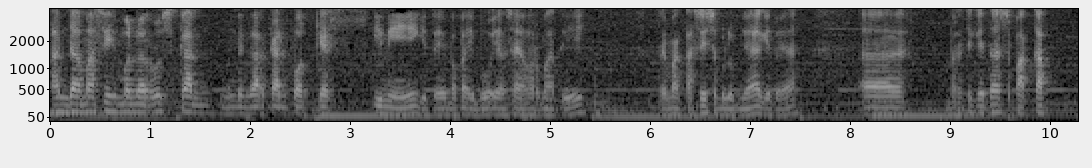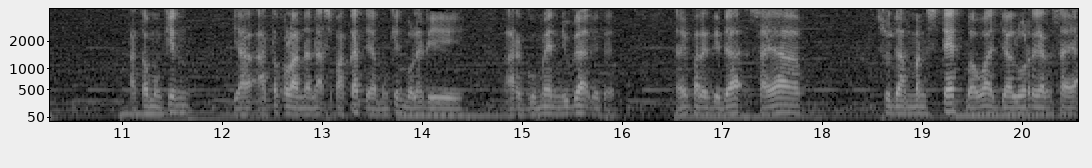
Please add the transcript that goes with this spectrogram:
Anda masih meneruskan mendengarkan podcast ini gitu ya Bapak Ibu yang saya hormati. Terima kasih sebelumnya gitu ya. Uh, berarti kita sepakat atau mungkin ya atau kalau anda tidak sepakat ya mungkin boleh di argumen juga gitu tapi paling tidak saya sudah menstate bahwa jalur yang saya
